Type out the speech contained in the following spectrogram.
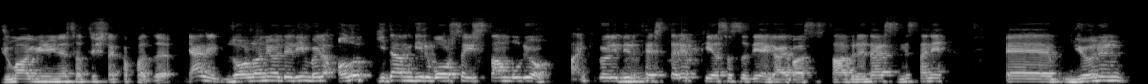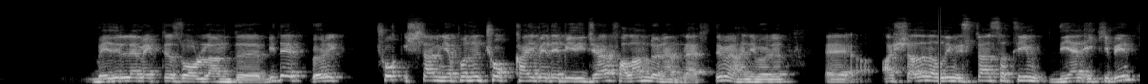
Cuma günü yine satışla kapadı. Yani zorlanıyor dediğim böyle alıp giden bir borsa İstanbul yok. Sanki böyle bir testere piyasası diye galiba siz tabir edersiniz. Hani e, yönün belirlemekte zorlandığı bir de böyle çok işlem yapanın çok kaybedebileceği falan dönemler değil mi? Hani böyle e, aşağıdan alayım üstten satayım diyen ekibin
